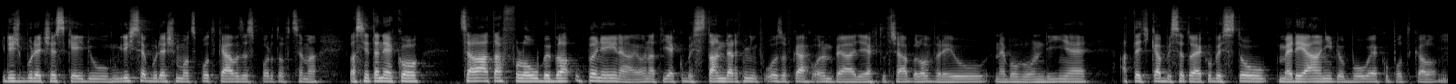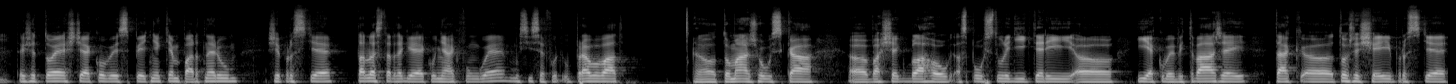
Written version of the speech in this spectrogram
když bude Český dům, když se budeš moc potkávat se sportovcema. Vlastně ten jako celá ta flow by byla úplně jiná, jo, na té jakoby standardní v úvozovkách olympiádě, jak to třeba bylo v Riu nebo v Londýně a teďka by se to jakoby s tou mediální dobou jako potkalo. Hmm. Takže to je ještě jakoby zpětně k těm partnerům, že prostě tahle strategie jako nějak funguje, musí se furt upravovat. Tomáš Houska, Vašek Blahout a spoustu lidí, kteří ji jakoby vytvářejí, tak uh, to řešejí prostě,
